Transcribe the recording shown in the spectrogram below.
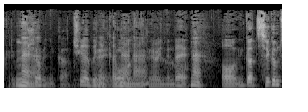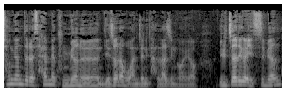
그리고 네. 취업이니까 취업이니까 네, 네. 되어 있는데 네. 어 그러니까 지금 청년들의 삶의 국면은 예전하고 완전히 달라진 거예요. 일자리가 있으면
